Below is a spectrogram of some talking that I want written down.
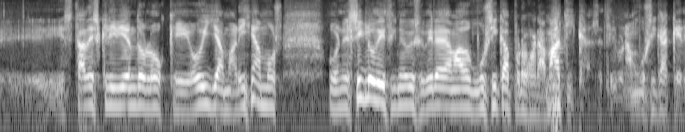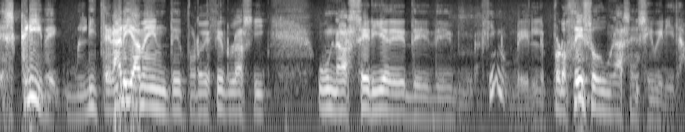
Eh, está describiendo lo que hoy llamaríamos, o en el siglo XIX se hubiera llamado música programática, es decir, una música que describe literariamente, por decirlo así, una serie de, el proceso de una sensibilidad.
